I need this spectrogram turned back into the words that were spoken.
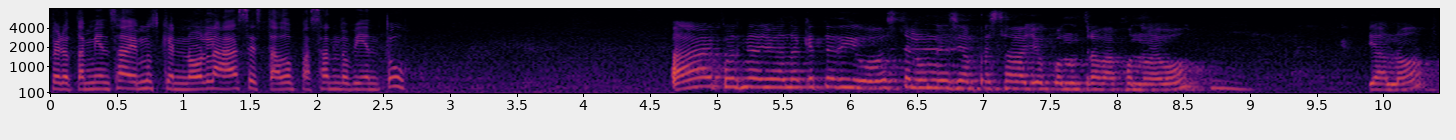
pero también sabemos que no la has estado pasando bien tú. Ay, pues mira, Joana, ¿qué te digo? Este lunes ya empezaba yo con un trabajo nuevo. Mm ya no.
